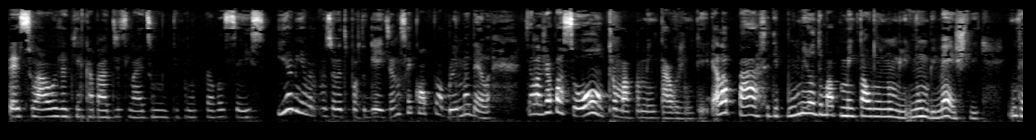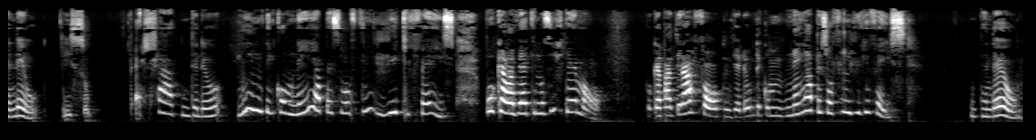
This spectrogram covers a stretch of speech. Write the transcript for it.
Pessoal, eu já tinha acabado os slides, eu ter falado pra vocês. E a minha professora de português, eu não sei qual o problema dela. Que ela já passou outro mapa mental, gente. Ela passa, tipo, um milhão de mapa mental num, num bimestre, entendeu? Isso é chato, entendeu? E não tem como nem a pessoa fingir que fez. Porque ela vê aqui no sistema, ó. Porque é pra tirar foto, entendeu? Não tem como nem a pessoa fingir que fez. Entendeu?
